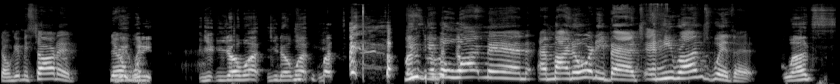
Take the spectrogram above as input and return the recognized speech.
don't get me started. Wait, you, you, know what? You know what? Let's, let's you give a white man a minority badge, and he runs with it. Let's.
